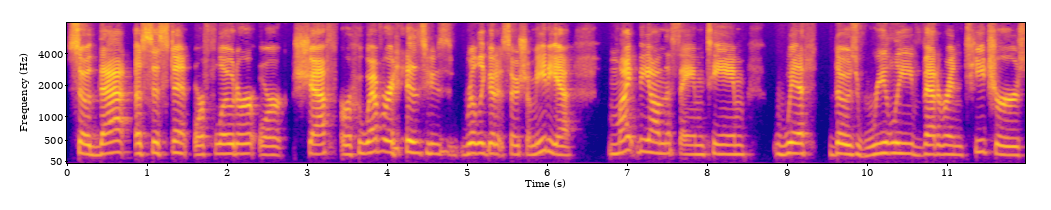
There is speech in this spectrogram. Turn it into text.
So that assistant or floater or chef or whoever it is who's really good at social media might be on the same team with those really veteran teachers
